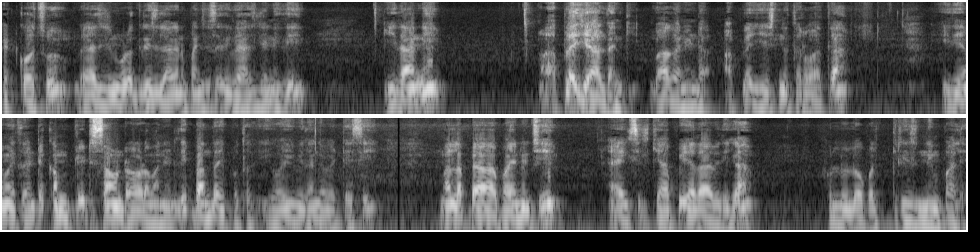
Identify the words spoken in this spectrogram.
పెట్టుకోవచ్చు. వ్యాజిలిన్ కూడా గ్రీజ్ లాగానే పనిచేస్తుంది. ఇది వ్యాజిలిన్ ఇది. ఈ దాన్ని అప్లై చేయాలి దానికి. బాగా నిండా అప్లై చేసిన తర్వాత ఇది ఏమవుతుందంటే కంప్లీట్ సౌండ్ రావడం అనేది బంద్ అయిపోతుంది. ఇగో ఈ విధంగా పెట్టేసి మళ్ళీ పైనుంచి ఆయిల్ సిల్ క్యాప్ యథావిధిగా ఫుల్ లోపల గ్రీజ్ నింపాలి.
